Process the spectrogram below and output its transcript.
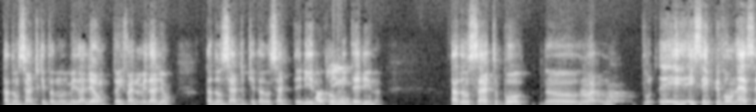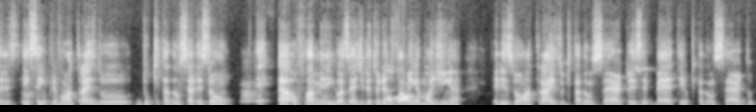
Tá dando certo o quê? Tá no medalhão? Então a gente vai no medalhão. Tá dando certo o quê? Tá dando certo interino? Vamos interino. Tá dando certo, pô. No, no, eles, sempre vão nessa, eles, eles, sempre vão atrás do, do que tá dando certo. Eles são. É, o Flamengo, assim, a diretoria do Flamengo é modinha. Eles vão atrás do que tá dando certo, eles repetem o que tá dando certo,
